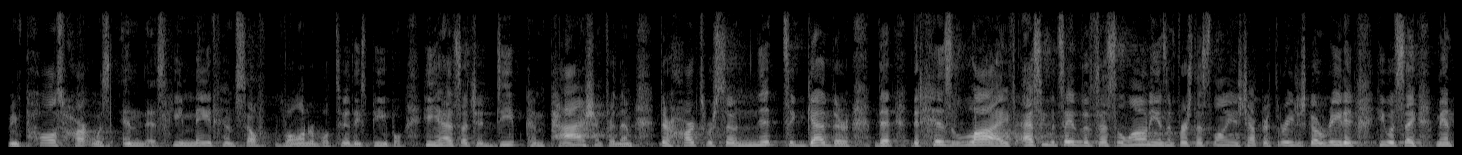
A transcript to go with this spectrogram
I mean, Paul's heart was in this. He made himself vulnerable to these people. He had such a deep compassion for them. Their hearts were so knit together that, that his life, as he would say to the Thessalonians in 1 Thessalonians chapter 3, just go read it, he would say, Man,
